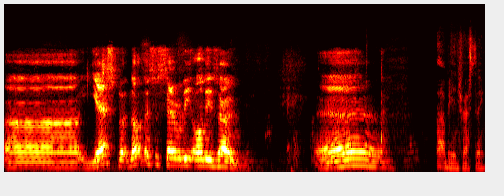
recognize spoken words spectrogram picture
Uh, yes, but not necessarily on his own. Uh, That'd be interesting.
